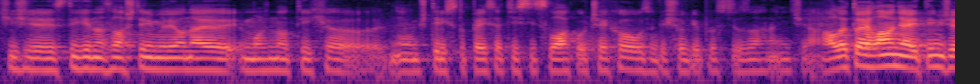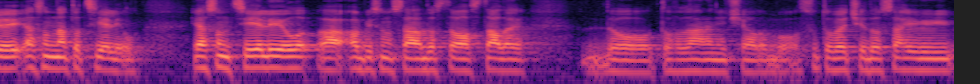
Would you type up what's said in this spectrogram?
Čiže z tých 1,4 milióna je možno tých, eh, neviem, 450 tisíc Slovákov, Čechov, zvyšok je proste z zahraničia. Ale to je hlavne aj tým, že ja som na to cielil. Ja som cielil, aby som sa dostal stále do toho zahraničia, lebo sú to väčšie dosahy,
